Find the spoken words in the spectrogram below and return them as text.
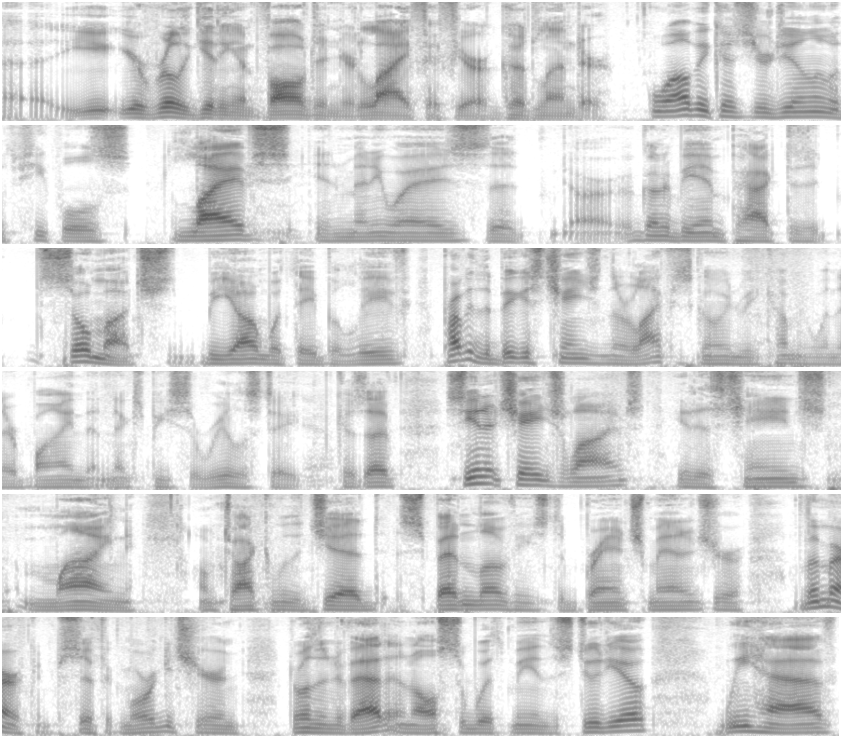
uh, you're really getting involved in your life if you're a good lender. Well, because you're dealing with people's lives in many ways that are going to be impacted so much beyond what they believe. Probably the biggest change in their life is going to be coming when they're buying that next piece of real estate. Because I've seen it change lives, it has changed mine. I'm talking with Jed Spendlove. He's the branch manager of American Pacific Mortgage here in Northern Nevada, and also with me in the studio, we have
